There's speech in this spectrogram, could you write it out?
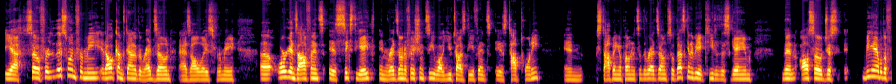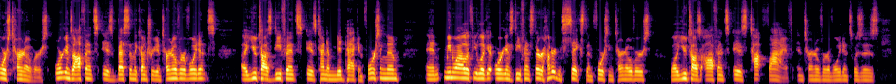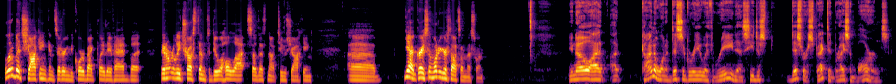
Yeah. So for this one, for me, it all comes down to the red zone, as always for me. Uh, Oregon's offense is 68th in red zone efficiency, while Utah's defense is top 20 in stopping opponents in the red zone. So that's going to be a key to this game. Then also just being able to force turnovers. Oregon's offense is best in the country in turnover avoidance. Uh, Utah's defense is kind of mid pack in forcing them. And meanwhile, if you look at Oregon's defense, they're 106th in forcing turnovers, while Utah's offense is top five in turnover avoidance, which is a little bit shocking considering the quarterback play they've had. But they don't really trust them to do a whole lot, so that's not too shocking. Uh, yeah, Grayson, what are your thoughts on this one? You know, I I kind of want to disagree with Reid as he just disrespected Bryson Barnes.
